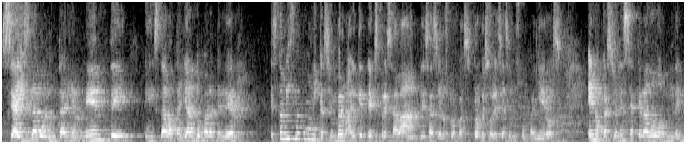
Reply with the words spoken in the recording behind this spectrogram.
se aísla voluntariamente, está batallando para tener esta misma comunicación verbal que expresaba antes hacia los profes- profesores y hacia sus compañeros. En ocasiones se ha quedado dormida en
